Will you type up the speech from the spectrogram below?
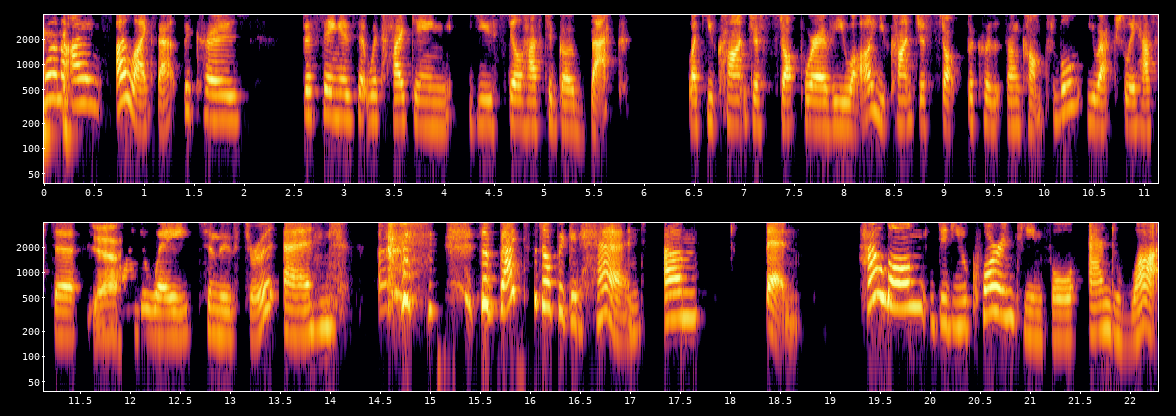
well, I I like that because the thing is that with hiking, you still have to go back. Like you can't just stop wherever you are. You can't just stop because it's uncomfortable. You actually have to yeah. find a way to move through it. And so back to the topic at hand. Um, ben, how long did you quarantine for and why?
